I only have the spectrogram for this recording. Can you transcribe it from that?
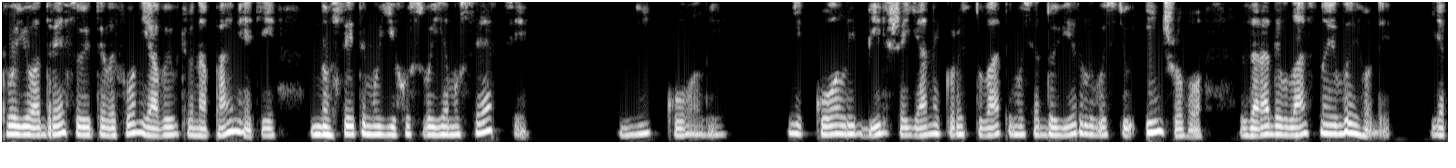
Твою адресу і телефон я вивчу на пам'ять і носитиму їх у своєму серці. Ніколи, ніколи більше я не користуватимуся довірливостю іншого заради власної вигоди, як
